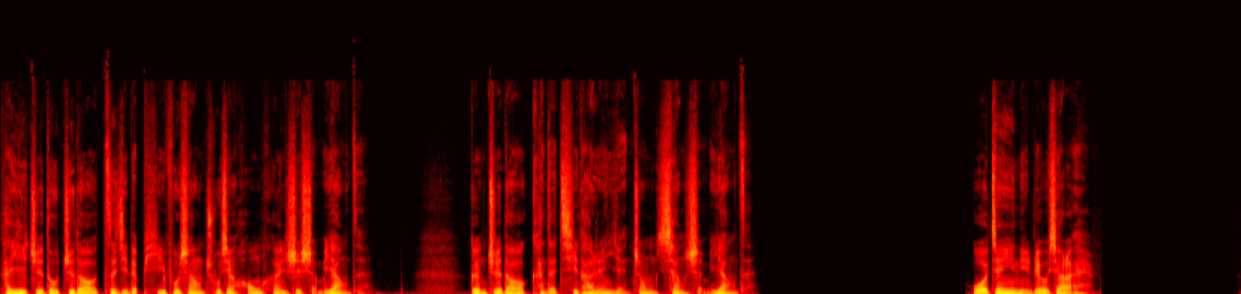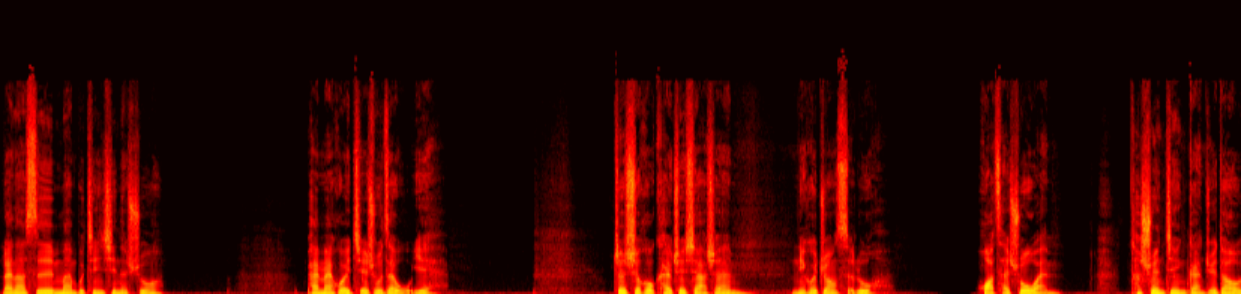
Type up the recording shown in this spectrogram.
他一直都知道自己的皮肤上出现红痕是什么样子，更知道看在其他人眼中像什么样子。我建议你留下来，莱纳斯漫不经心地说。拍卖会结束在午夜。这时候开车下山，你会撞死路。话才说完，他瞬间感觉到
